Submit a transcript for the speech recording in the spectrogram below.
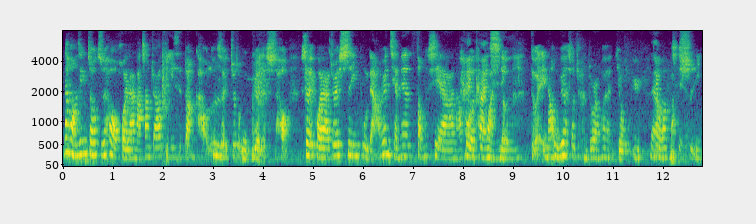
那黄金周之后回来马上就要第一次断考了，所以就是五月的时候，所以回来就会适应不良，因为前面松懈啊，然后过得太欢乐，对，然后五月的时候就很多人会很忧郁，没有办法适应。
